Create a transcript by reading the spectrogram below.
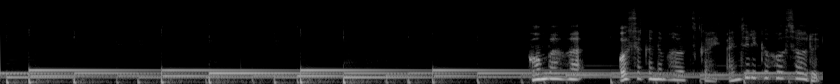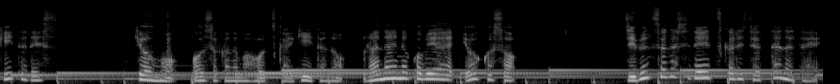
こんばんは。大阪の魔法使いアンジェリカ・フォーソウル・ギータです。今日も大阪の魔法使いギータの占いの小部屋へようこそ。自分探しで疲れちゃったあなたへ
